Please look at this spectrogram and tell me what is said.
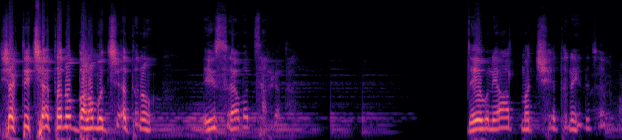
శక్తి చేతను బలము చేతను ఈ సేవ జరగదు. దేవుని ఆత్మ చేతనే ఇది జరగదు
